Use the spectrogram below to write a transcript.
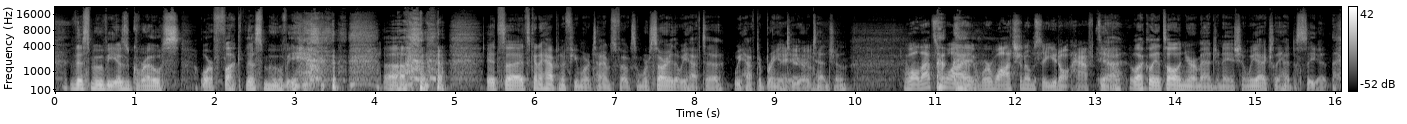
"this movie is gross" or "fuck this movie." uh, it's uh, it's gonna happen a few more times, folks, and we're sorry that we have to we have to bring it to your attention. Well, that's why we're watching them so you don't have to. Yeah. Luckily, it's all in your imagination. We actually had to see it.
